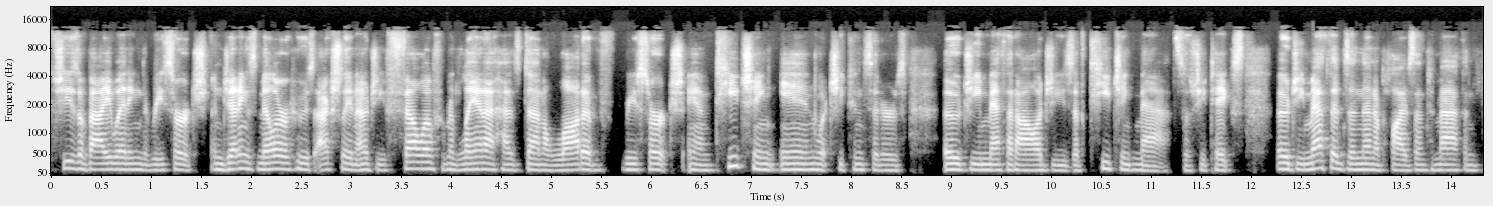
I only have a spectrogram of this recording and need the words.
She's evaluating the research. And Jennings Miller, who's actually an OG fellow from Atlanta, has done a lot of research and teaching in what she considers OG methodologies of teaching math. So she takes OG methods and then applies them to math. And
